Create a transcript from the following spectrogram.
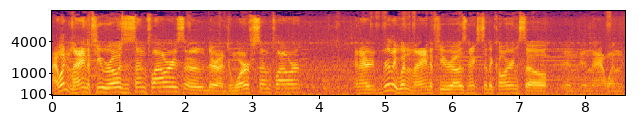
I wouldn't mind a few rows of sunflowers. Uh, they're a dwarf sunflower, and I really wouldn't mind a few rows next to the corn. So in, in that one,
